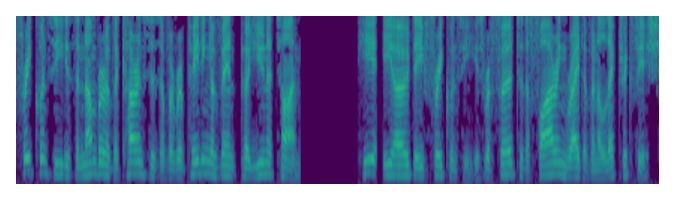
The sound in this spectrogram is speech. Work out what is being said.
Frequency is the number of occurrences of a repeating event per unit time. Here, EOD frequency is referred to the firing rate of an electric fish.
